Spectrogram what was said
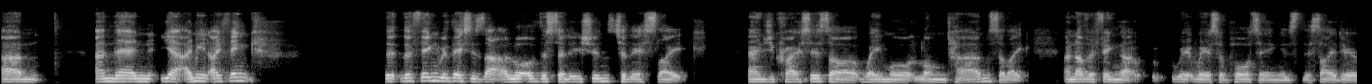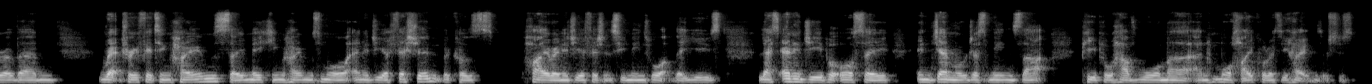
um and then yeah i mean i think the, the thing with this is that a lot of the solutions to this like energy crisis are way more long term. So, like another thing that we're, we're supporting is this idea of um, retrofitting homes, so making homes more energy efficient because higher energy efficiency means what they use less energy, but also in general just means that people have warmer and more high quality homes, which is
